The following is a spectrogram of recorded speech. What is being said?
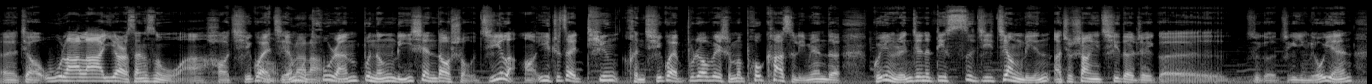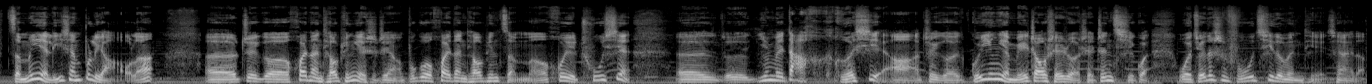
呃，叫乌拉拉一二三四五啊，好奇怪，节目突然不能离线到手机了啊，一直在听，很奇怪，不知道为什么 Podcast 里面的《鬼影人间》的第四季降临啊，就上一期的这个这个这个引留言，怎么也离线不了了。呃，这个坏蛋调频也是这样，不过坏蛋调频怎么会出现？呃呃，因为大河蟹啊，这个鬼影也没招谁惹谁，真奇怪。我觉得是服务器的问题，亲爱的，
